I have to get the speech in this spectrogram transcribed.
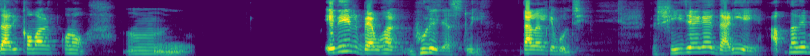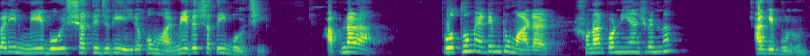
দাড়ি কমার কোনো এদের ব্যবহার ভুলে যাস তুই, দালালকে বলছি। তা সেই জায়গায় দাঁড়িয়ে আপনাদের বাড়ির মেয়ে বউয়ের সাথে যদি এইরকম হয়, মেয়েদের সাথেই বলছি। আপনারা প্রথম অ্যাটেম্প টু মার্ডার শোনার পর নিয়ে আসবেন না? আগে বলুন।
